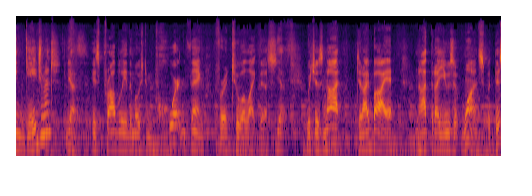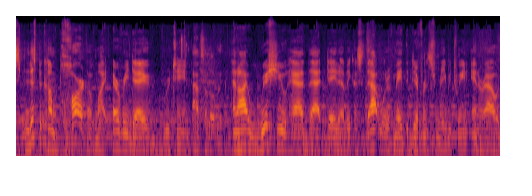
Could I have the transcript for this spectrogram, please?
engagement Yes. is probably the most important thing for a tool like this. Yes. Which is not, did I buy it? Not that I use it once, but this this become part of my everyday routine. Absolutely. And I wish you had that data because that would have made the difference for me between in or out.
